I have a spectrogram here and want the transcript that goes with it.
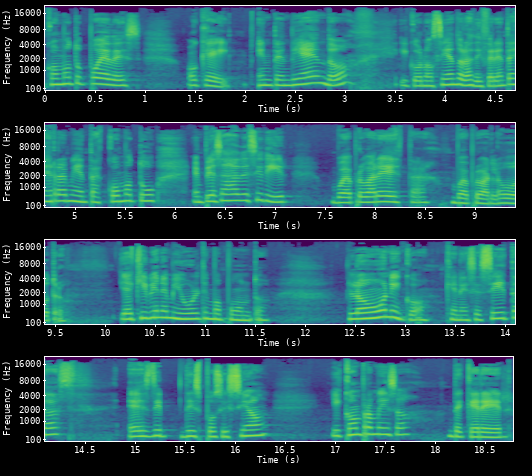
Cómo tú puedes, ok, entendiendo y conociendo las diferentes herramientas, cómo tú empiezas a decidir, voy a probar esta, voy a probar lo otro. Y aquí viene mi último punto lo único que necesitas es disposición y compromiso de querer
